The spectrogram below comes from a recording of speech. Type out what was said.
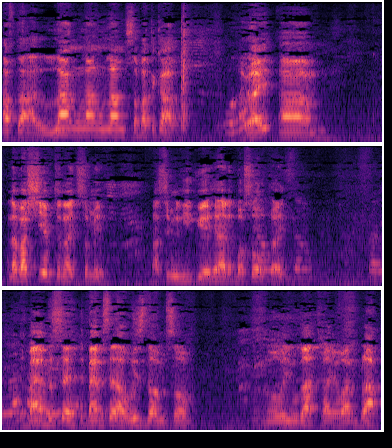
after a long, long, long sabbatical. What? All right. Um, I never shaved tonight, so me, I see me you here, the bus out, right? The Bible said, the Bible said that wisdom, so you know when you got uh, you want black,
